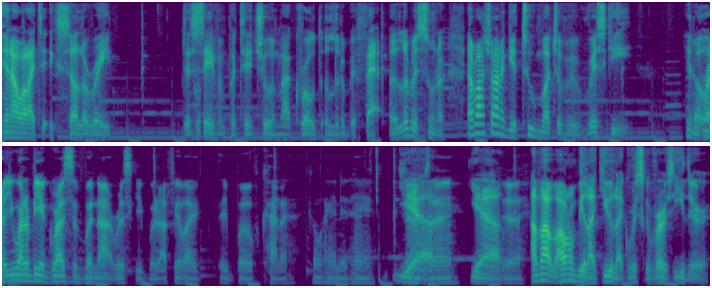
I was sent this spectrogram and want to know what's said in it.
and I would like to accelerate the saving potential and my growth a little bit fat, a little bit sooner. And I'm not trying to get too much of a risky, you know. Right. You want to be aggressive but not risky, but I feel like they both kind of go hand in hand. You know what I'm? Yeah, Yeah. I'm not. I don't be like you, like risk averse either.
